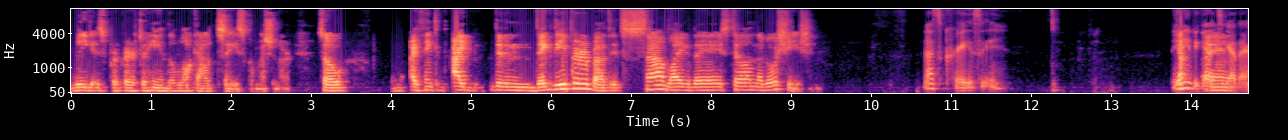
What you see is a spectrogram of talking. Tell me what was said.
League is prepared to handle lockout, says commissioner. So I think I didn't dig deeper, but it sounds like they still in negotiation. That's crazy. They yep. need to get and, together.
